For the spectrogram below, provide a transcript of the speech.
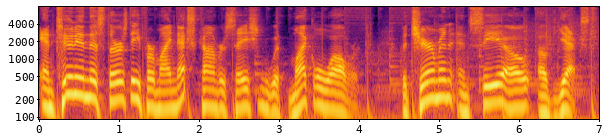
And tune in this Thursday for my next conversation with Michael Walrath, the chairman and CEO of Yext.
